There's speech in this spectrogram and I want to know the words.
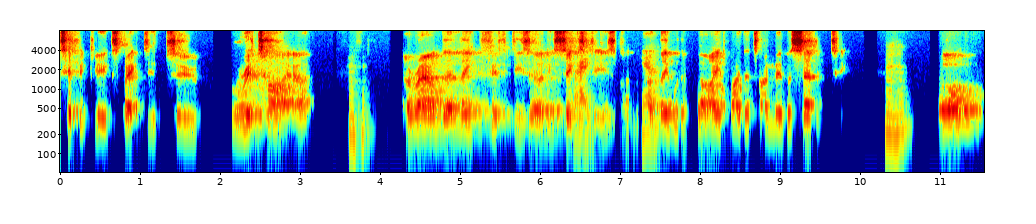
typically expected to retire mm-hmm. around their late 50s, early 60s, right. yeah. and they would have died by the time they were 70. Mm-hmm. Well,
